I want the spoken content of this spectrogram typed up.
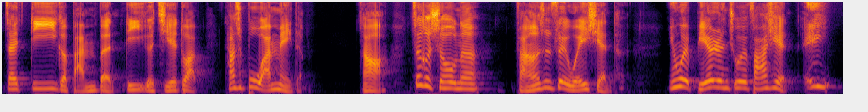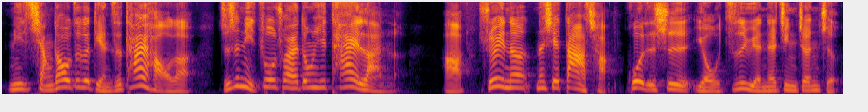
在第一个版本、第一个阶段，它是不完美的啊。这个时候呢，反而是最危险的，因为别人就会发现，哎，你想到这个点子太好了，只是你做出来的东西太烂了。啊，所以呢，那些大厂或者是有资源的竞争者，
